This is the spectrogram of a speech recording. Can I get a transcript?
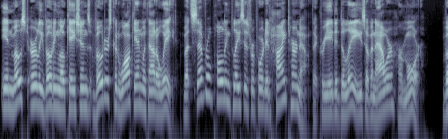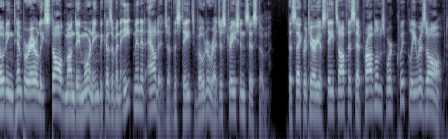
In most early voting locations, voters could walk in without a wait, but several polling places reported high turnout that created delays of an hour or more. Voting temporarily stalled Monday morning because of an eight minute outage of the state's voter registration system. The Secretary of State's office said problems were quickly resolved.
